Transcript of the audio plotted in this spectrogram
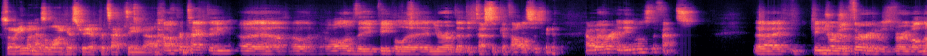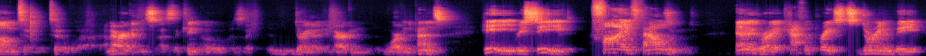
So England has a long history of protecting uh... of protecting uh, all of the people in Europe that detested Catholicism. However, in England's defense, uh, King George III, who was very well known to to uh, Americans as the king who was the, during the American War of Independence, he received five thousand emigre Catholic priests during the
